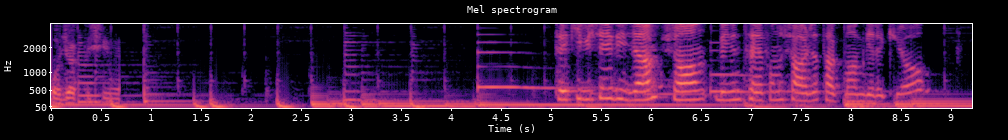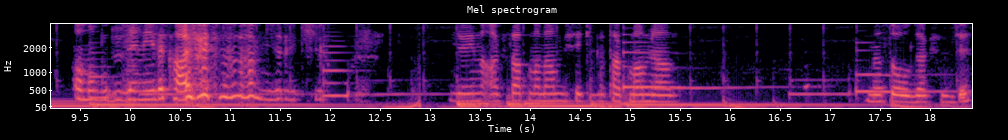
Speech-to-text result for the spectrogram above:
ocak dışıyım. Peki bir şey diyeceğim. Şu an benim telefonu şarja takmam gerekiyor. Ama bu düzeni de kaybetmemem gerekiyor. Yayını aksatmadan bir şekilde takmam lazım. Nasıl olacak sizce?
